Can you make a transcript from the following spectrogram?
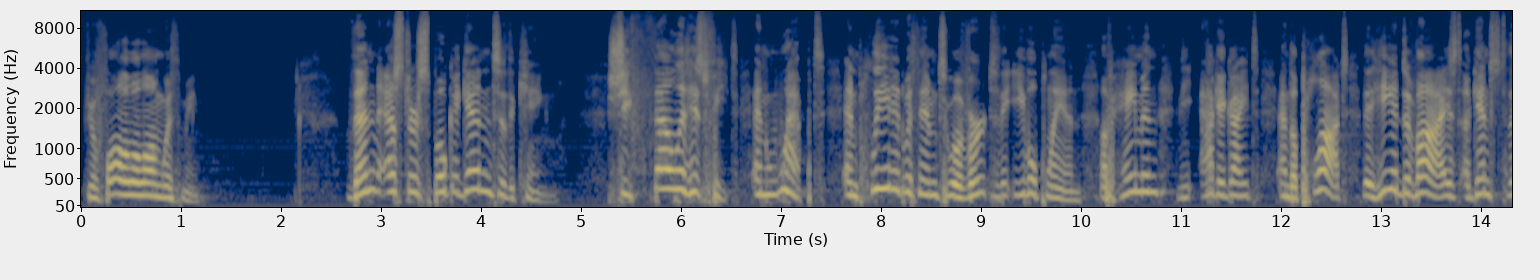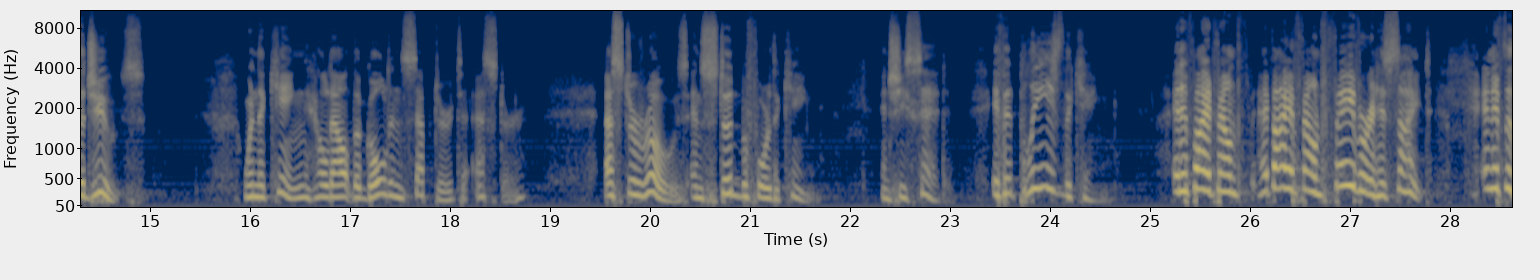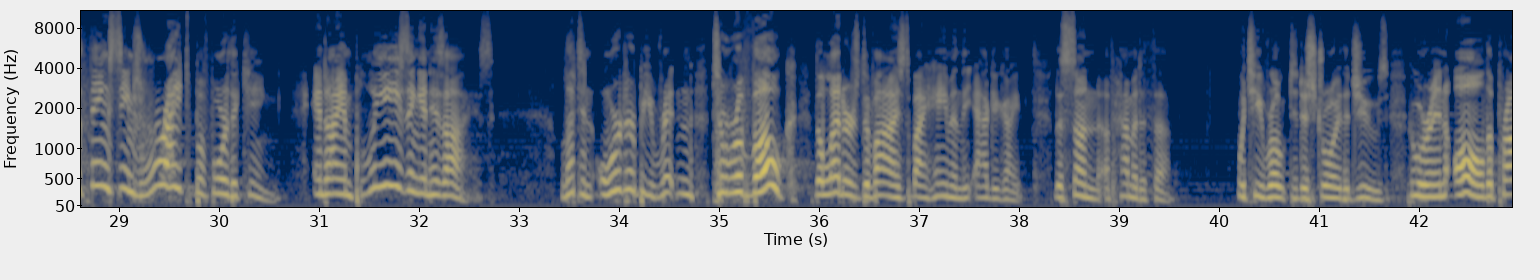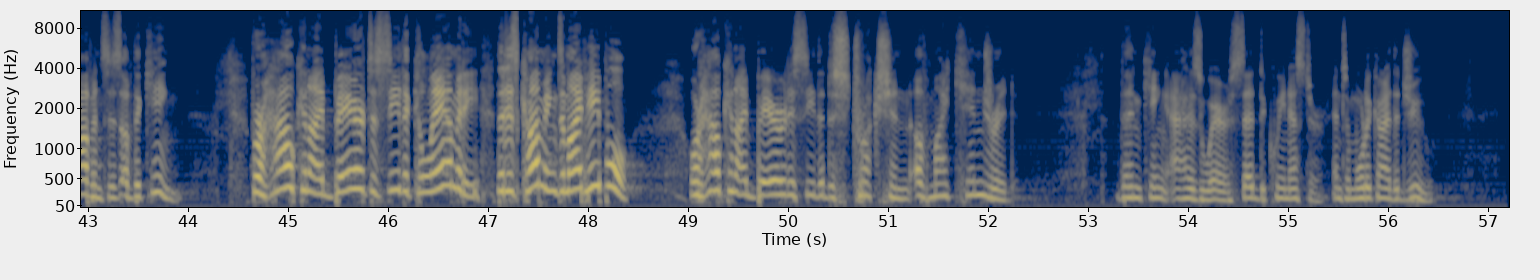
you'll follow along with me. Then Esther spoke again to the king. She fell at his feet and wept and pleaded with him to avert the evil plan of Haman the Agagite and the plot that he had devised against the Jews. When the king held out the golden scepter to Esther, Esther rose and stood before the king. And she said, If it please the king, and if I, found, if I have found favor in his sight, and if the thing seems right before the king, and I am pleasing in his eyes, let an order be written to revoke the letters devised by Haman the Agagite, the son of Hammedatha, which he wrote to destroy the Jews who were in all the provinces of the king. For how can I bear to see the calamity that is coming to my people? Or how can I bear to see the destruction of my kindred? Then King Ahasuerus said to Queen Esther and to Mordecai the Jew,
